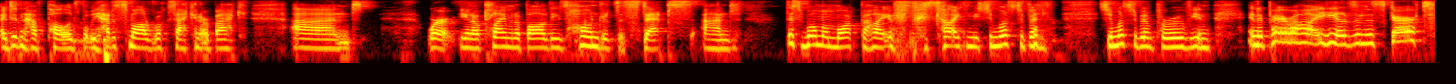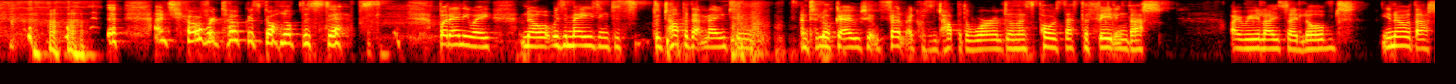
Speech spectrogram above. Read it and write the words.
I didn't have poles, but we had a small rucksack in our back, and we're you know climbing up all these hundreds of steps and this woman walked behind beside me. She must have been, she must have been Peruvian in a pair of high heels and a skirt, and she overtook us going up the steps. But anyway, no, it was amazing to the top of that mountain and to look out. It felt like it was on top of the world, and I suppose that's the feeling that I realized I loved. You know that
